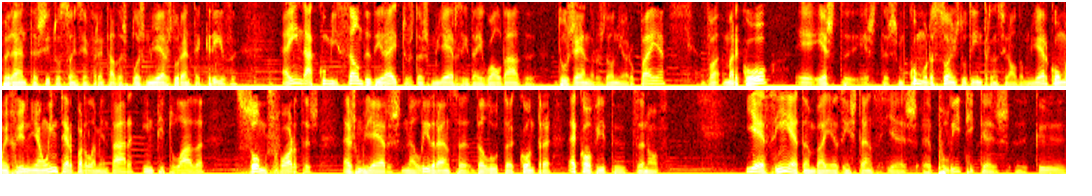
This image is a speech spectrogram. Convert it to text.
perante as situações enfrentadas pelas mulheres durante a crise, ainda a Comissão de Direitos das Mulheres e da Igualdade dos Géneros da União Europeia marcou este, estas comemorações do Dia Internacional da Mulher com uma reunião interparlamentar intitulada Somos Fortes, as mulheres na liderança da luta contra a Covid-19. E é assim, é também as instâncias eh, políticas eh, que,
